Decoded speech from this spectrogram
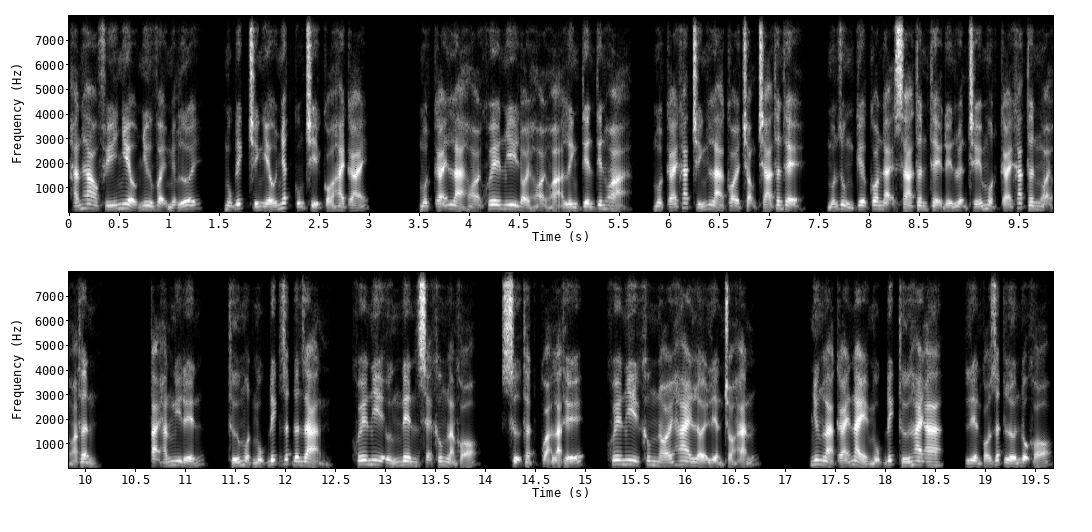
hắn hao phí nhiều như vậy miệng lưỡi mục đích chính yếu nhất cũng chỉ có hai cái. Một cái là hỏi khuê nhi đòi hỏi hỏa linh tiên tiên hỏa, một cái khác chính là coi trọng trá thân thể, muốn dùng kia con đại xà thân thể đến luyện chế một cái khác thân ngoại hóa thân. Tại hắn nghĩ đến, thứ một mục đích rất đơn giản, khuê nhi ứng nên sẽ không làm khó, sự thật quả là thế, khuê nhi không nói hai lời liền cho hắn. Nhưng là cái này mục đích thứ hai a, liền có rất lớn độ khó.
